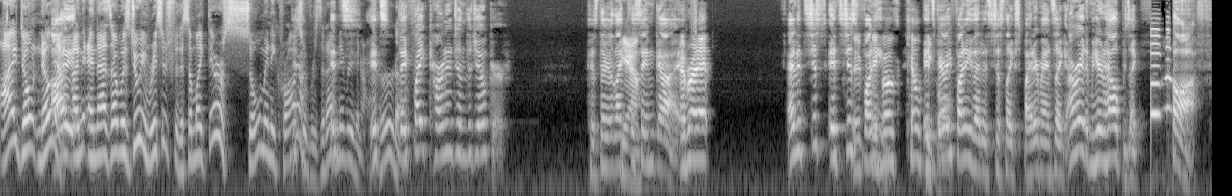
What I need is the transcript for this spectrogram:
I don't know that. I- and, and as I was doing research for this, I'm like, there are so many crossovers that I've it's- never even it's, heard of. They fight Carnage and the Joker because they're like Yeah. the same guy. I've read it. And it's just it's just They, funny. they both kill people. it's very funny that it's just like Spider Man's like, all right, I'm here to help. He's like, off.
